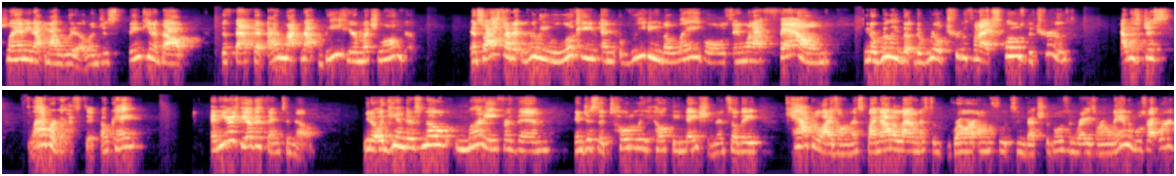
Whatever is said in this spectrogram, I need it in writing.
planning out my will and just thinking about the fact that I might not be here much longer. And so I started really looking and reading the labels. And when I found, you know, really the, the real truth, when I exposed the truth, I was just flabbergasted, okay? And here's the other thing to know you know, again, there's no money for them in just a totally healthy nation. And so they capitalize on us by not allowing us to grow our own fruits and vegetables and raise our own animals, right? We're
